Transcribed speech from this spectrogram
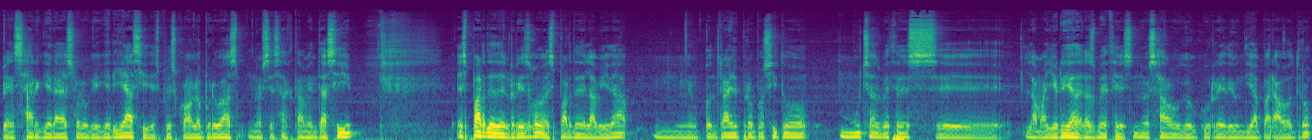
pensar que era eso lo que querías y después cuando lo pruebas no es exactamente así. Es parte del riesgo, es parte de la vida. Mm, encontrar el propósito muchas veces, eh, la mayoría de las veces, no es algo que ocurre de un día para otro.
